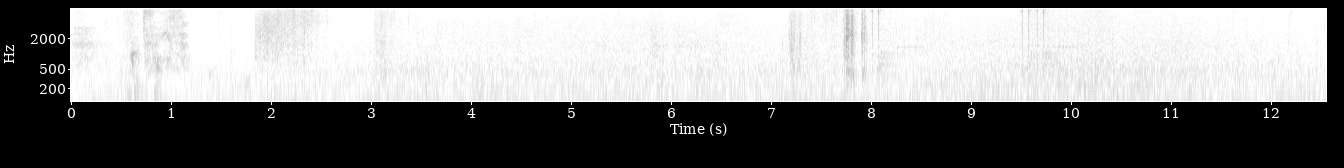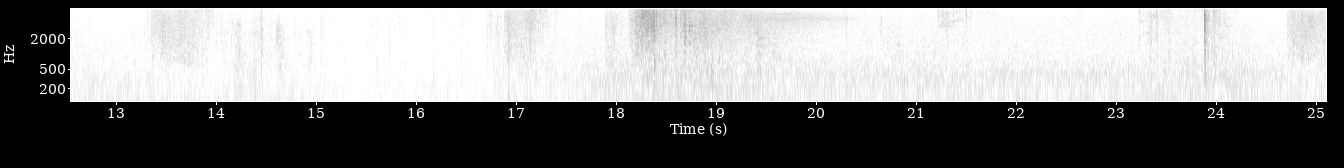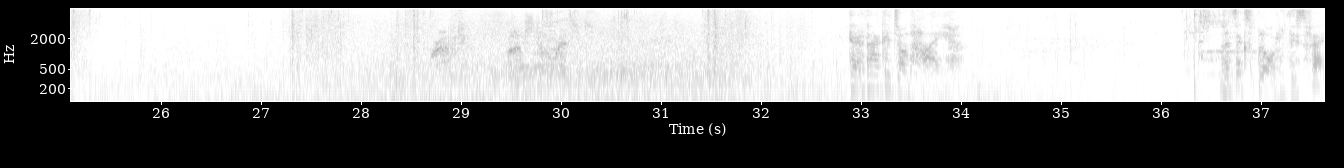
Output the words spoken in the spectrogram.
package on high. Let's explore this way.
